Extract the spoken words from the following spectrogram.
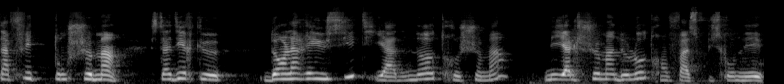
as fait ton chemin. C'est-à-dire que dans la réussite, il y a notre chemin, mais il y a le chemin de l'autre en face, puisqu'on est,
